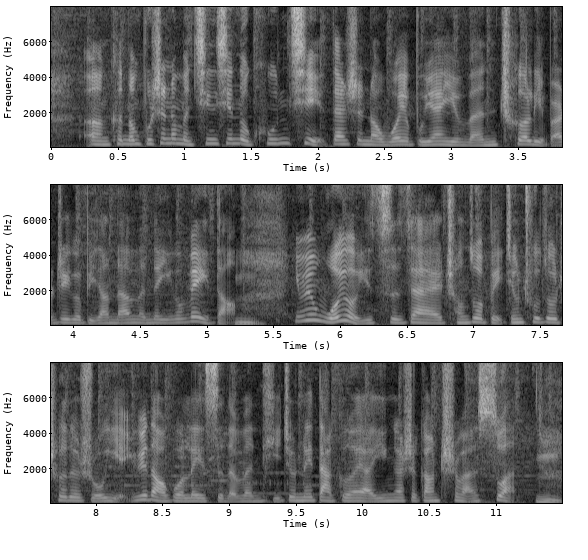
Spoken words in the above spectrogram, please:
嗯，可能不是那么清新的空气，但是呢，我也不愿意闻车里边这个比较难闻的一个味道。嗯，因为我有一次在乘坐北京出租车的时候，也遇到过类似的问题。就那大哥呀，应该是刚吃完蒜，嗯，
